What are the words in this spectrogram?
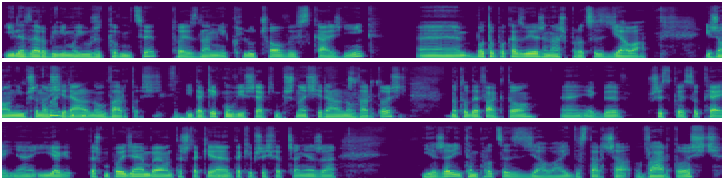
ile zarobili moi użytkownicy, to jest dla mnie kluczowy wskaźnik, e, bo to pokazuje, że nasz proces działa i że on im przynosi realną wartość. I tak jak mówisz, jak im przynosi realną wartość, no to de facto e, jakby wszystko jest ok. Nie? I jak też mu powiedziałem, bo ja mam też takie, takie przeświadczenie, że jeżeli ten proces działa i dostarcza wartość,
